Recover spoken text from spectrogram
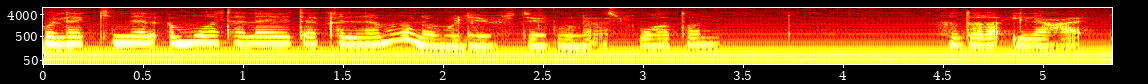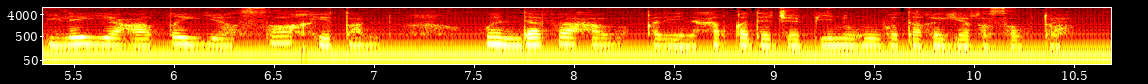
ولكن الأموات لا يتكلمون ولا يصدرون أصواتا. نظر إلى إلي عطية ساخطا واندفع وقد انعقد جبينه وتغير صوته.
